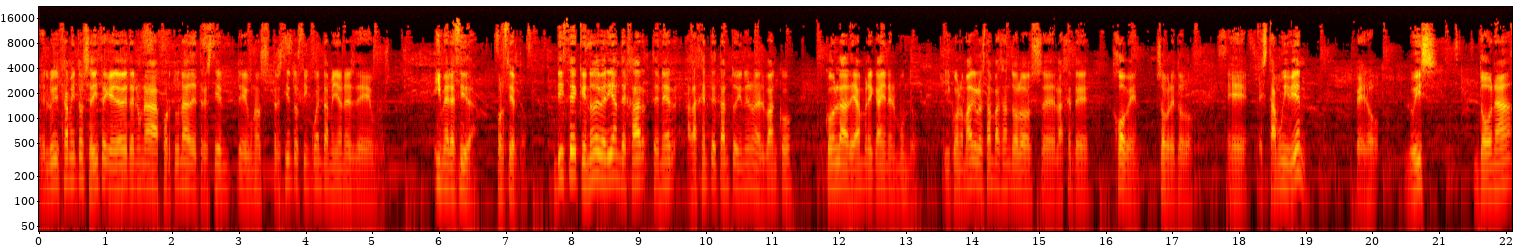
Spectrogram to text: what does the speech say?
eh, Luis Hamilton se dice que debe tener una fortuna de, 300, de unos 350 millones de euros. Y merecida, por cierto. Dice que no deberían dejar tener a la gente tanto dinero en el banco con la de hambre que hay en el mundo. Y con lo mal que lo están pasando los, la gente joven, sobre todo. Está muy bien, pero Luis, dona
